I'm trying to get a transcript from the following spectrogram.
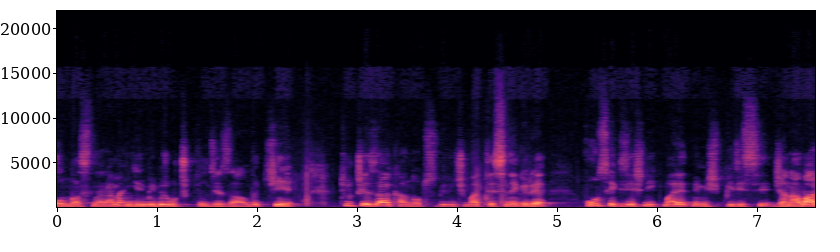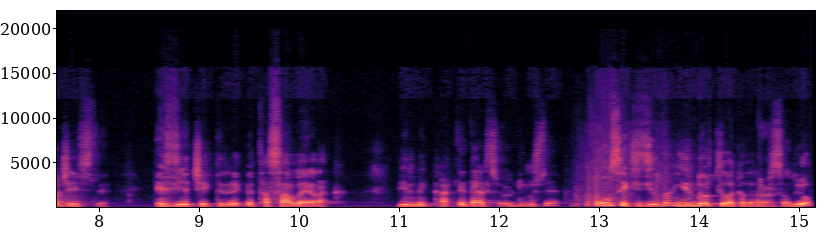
olmasına rağmen 21,5 yıl ceza aldı ki Türk Ceza Kanunu 31. maddesine göre 18 yaşını ikmal etmemiş birisi canavarca hisle eziyet çektirerek ve tasarlayarak birini katlederse, öldürürse 18 yıldan 24 yıla kadar hapis alıyor.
